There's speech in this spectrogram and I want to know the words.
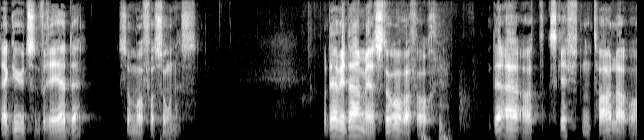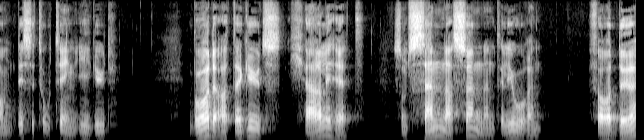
Det er Guds vrede som må forsones. Og Det vi dermed står overfor, det er at Skriften taler om disse to ting i Gud. Både at det er Guds kjærlighet som sender Sønnen til jorden for å dø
